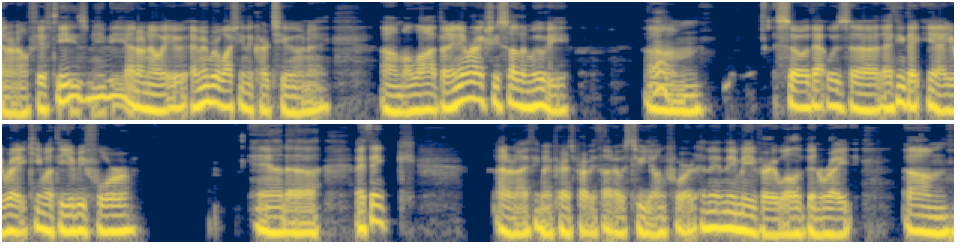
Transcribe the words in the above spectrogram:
I don't know, fifties maybe. I don't know. It, I remember watching the cartoon I, um, a lot, but I never actually saw the movie. Oh. Um, so that was. Uh, I think that yeah, you're right. It came out the year before, and uh, I think. I don't know. I think my parents probably thought I was too young for it, and they, they may very well have been right. Um,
